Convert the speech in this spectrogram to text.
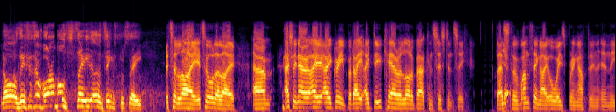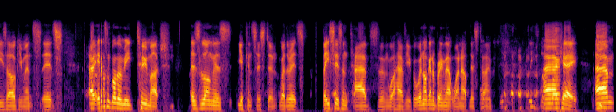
No, this is a horrible say, uh, thing to say. It's a lie. It's all a lie. Um, actually, no, I, I agree, but I, I do care a lot about consistency. That's yeah. the one thing I always bring up in, in these arguments. It's uh, it doesn't bother me too much as long as you're consistent, whether it's bases and tabs and what have you. But we're not going to bring that one up this time. okay. Um,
